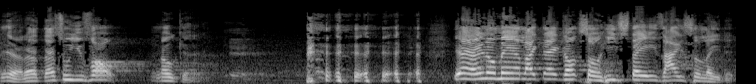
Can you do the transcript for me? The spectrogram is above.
Yeah, that, that's who you fought? Okay. yeah, ain't no man like that. Go, so he stays isolated.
